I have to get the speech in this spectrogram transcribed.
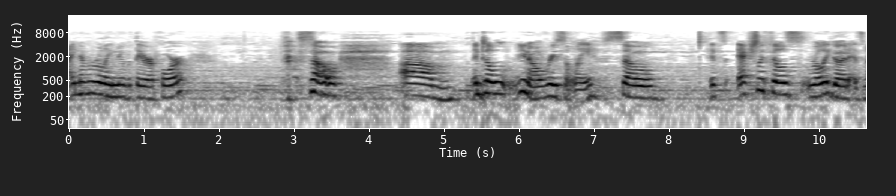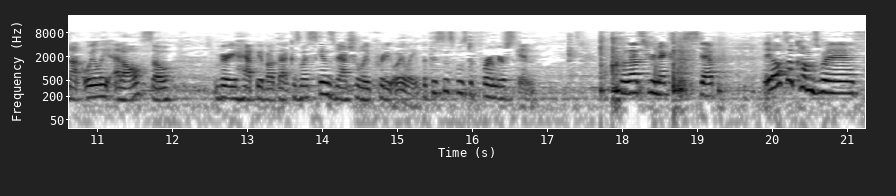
I never really knew what they were for. so, um, until, you know, recently. So, it's actually feels really good. It's not oily at all. So, I'm very happy about that because my skin's naturally pretty oily. But this is supposed to firm your skin. So, that's your next step. It also comes with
